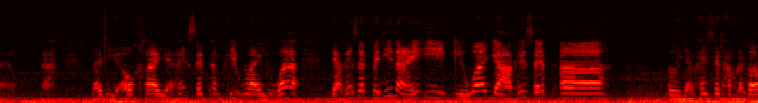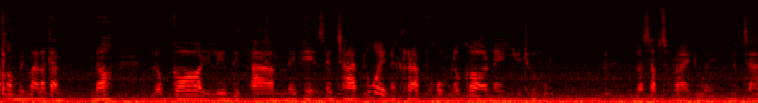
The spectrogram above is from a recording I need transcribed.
แล้วนะและเดี๋ยวใครอยากให้เซตทำคลิปอะไรหรือว่าอยากให้เซตไปที่ไหนอีก หรือว่าอยากให้เซตเออเอออยากให้เซตทำอะไรก็คอมเมนต์มาแล้วกันเนาะแล้วก็อย่าลืมติดตามในเพจเซตชาร์ตด้วยนะครับ ผมแล้วก็ใน YouTube แล้ว subscribe ด้วยนะจ๊ะ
